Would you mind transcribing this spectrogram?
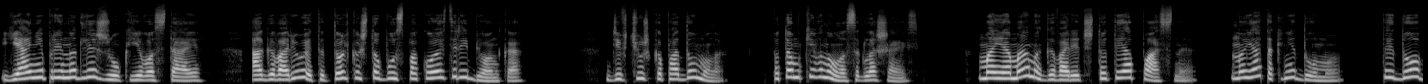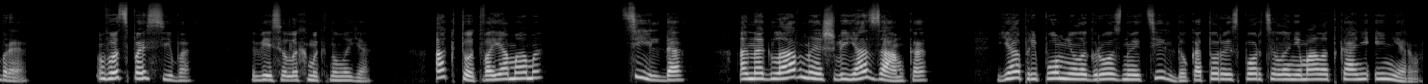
Я не принадлежу к его стае, а говорю это только, чтобы успокоить ребенка. Девчушка подумала, потом кивнула, соглашаясь. «Моя мама говорит, что ты опасная, но я так не думаю. Ты добрая». «Вот спасибо», — весело хмыкнула я. «А кто твоя мама?» «Тильда. Она главная швея замка». Я припомнила грозную Тильду, которая испортила немало ткани и нервов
